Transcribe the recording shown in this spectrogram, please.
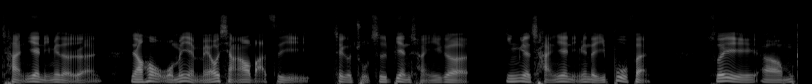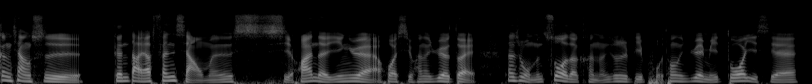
产业里面的人，然后我们也没有想要把自己这个组织变成一个。音乐产业里面的一部分，所以呃，我们更像是跟大家分享我们喜欢的音乐或喜欢的乐队，但是我们做的可能就是比普通的乐迷多一些，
